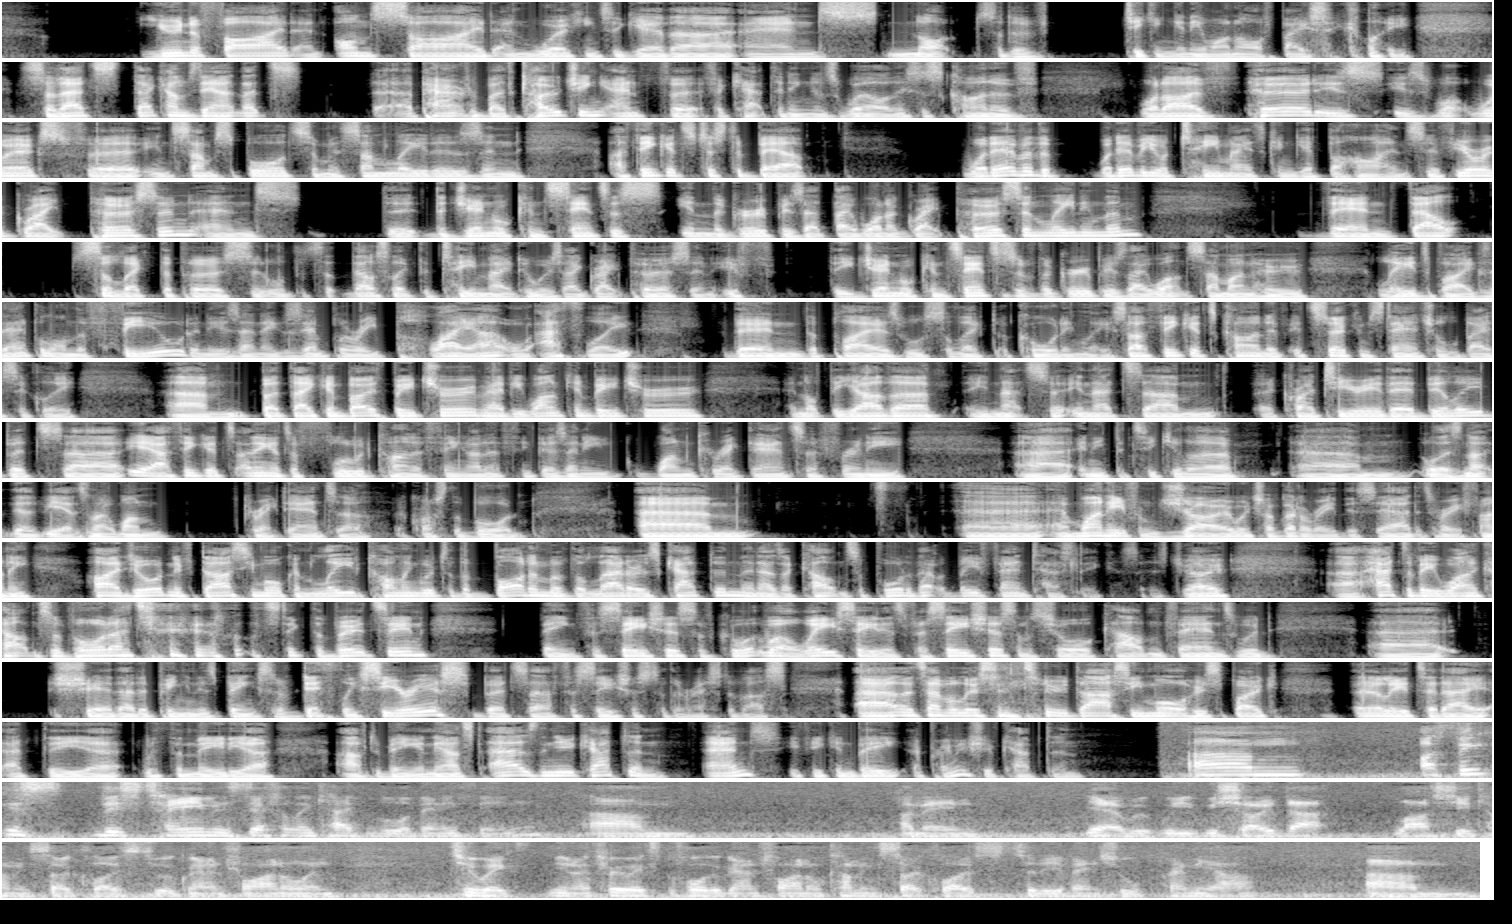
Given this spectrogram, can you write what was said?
unified and on side and working together and not sort of ticking anyone off basically. So that's that comes down that's apparent for both coaching and for for captaining as well. This is kind of what I've heard is is what works for in some sports and with some leaders and I think it's just about whatever the whatever your teammates can get behind. So if you're a great person and the the general consensus in the group is that they want a great person leading them, then they'll select the person or they'll select the teammate who is a great person. If the general consensus of the group is they want someone who leads by example on the field and is an exemplary player or athlete, then the players will select accordingly. So I think it's kind of it's circumstantial basically, um, but they can both be true. Maybe one can be true and not the other in that in that um, uh, criteria there, Billy. But uh, yeah, I think it's I think it's a fluid kind of thing. I don't think there's any one correct answer for any uh, any particular. Um, well, there's no there, yeah, there's no one correct answer across the board. Um, uh, and one here from Joe, which I've got to read this out. It's very funny. Hi, Jordan. If Darcy Moore can lead Collingwood to the bottom of the ladder as captain, then as a Carlton supporter, that would be fantastic, says Joe. Uh, had to be one Carlton supporter to stick the boots in being facetious, of course. Well, we see it as facetious. I'm sure Carlton fans would uh, share that opinion as being sort of deathly serious, but uh, facetious to the rest of us. Uh, let's have a listen to Darcy Moore, who spoke earlier today at the uh, with the media after being announced as the new captain, and if he can be a premiership captain. Um, I think this this team is definitely capable of anything. Um, I mean, yeah, we, we showed that last year, coming so close to a grand final and two weeks, you know, three weeks before the grand final, coming so close to the eventual premiere, um,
